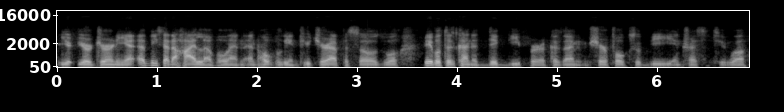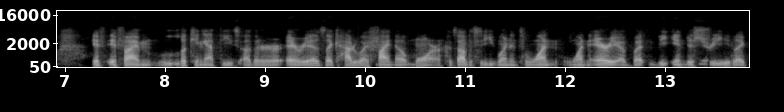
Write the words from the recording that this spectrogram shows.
your, your journey, at least at a high level. And, and hopefully in future episodes, we'll be able to kind of dig deeper because I'm sure folks would be interested to, well, if, if I'm looking at these other areas, like how do I find out more? Because obviously you went into one one area, but the industry, like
